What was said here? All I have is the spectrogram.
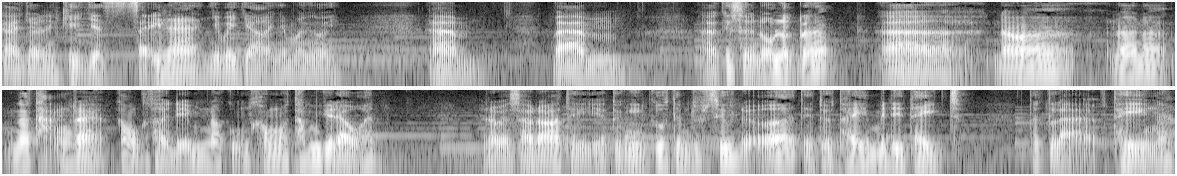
À, cho đến khi dịch xảy ra như bây giờ nha mọi người à, và à, cái sự nỗ lực đó à, nó nó nó nó thẳng ra. Có một cái thời điểm nó cũng không có thấm vô đầu hết. Rồi sau đó thì tôi nghiên cứu thêm chút xíu nữa thì tôi thấy meditate tức là thiền á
